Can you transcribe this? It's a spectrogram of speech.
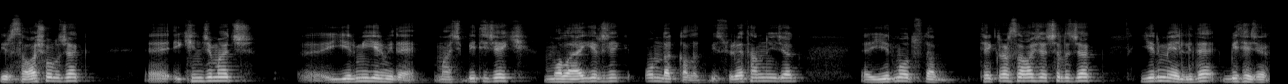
bir savaş olacak. İkinci maç 20-20'de maç bitecek. Molaya girecek. 10 dakikalık bir süre tanınacak. 20.30'da e, tekrar savaş açılacak. 20.50'de bitecek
